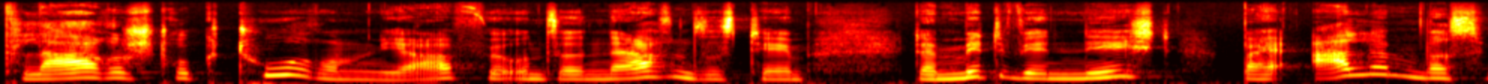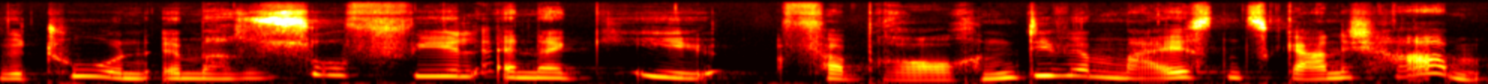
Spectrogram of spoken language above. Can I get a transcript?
klare Strukturen, ja, für unser Nervensystem, damit wir nicht bei allem, was wir tun, immer so viel Energie verbrauchen, die wir meistens gar nicht haben.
